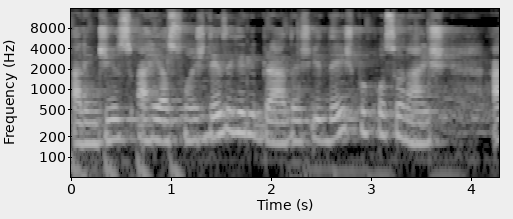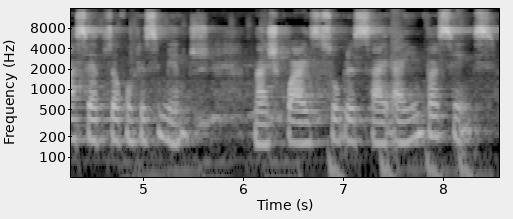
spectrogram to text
Além disso, há reações desequilibradas e desproporcionais a certos acontecimentos, nas quais sobressai a impaciência.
